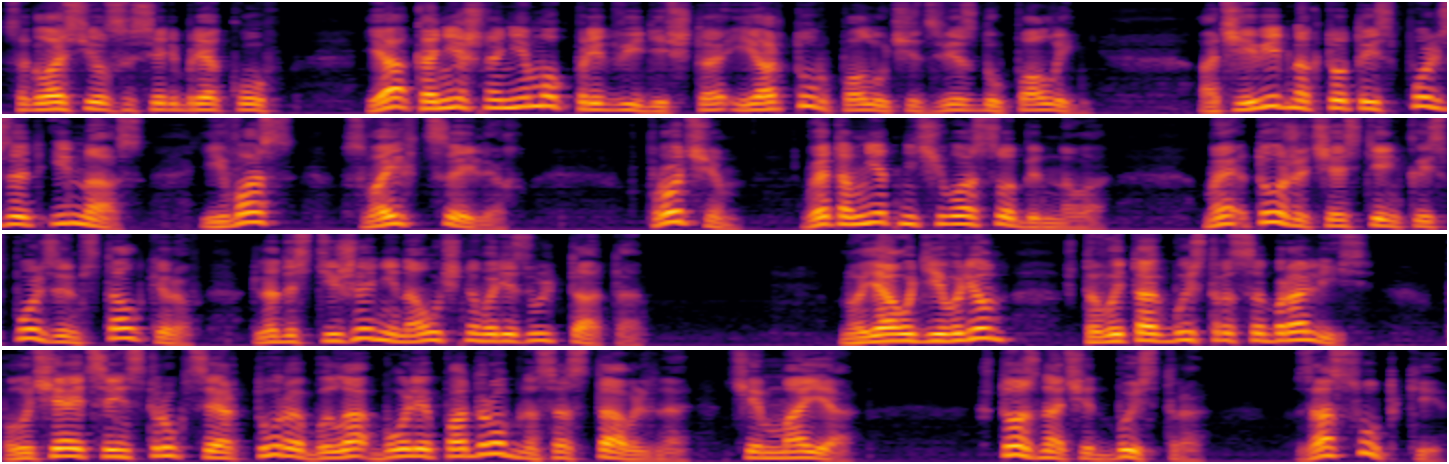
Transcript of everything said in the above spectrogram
согласился Серебряков. Я, конечно, не мог предвидеть, что и Артур получит звезду полынь. Очевидно, кто-то использует и нас, и вас в своих целях. Впрочем, в этом нет ничего особенного. Мы тоже частенько используем сталкеров для достижения научного результата. Но я удивлен, что вы так быстро собрались. Получается, инструкция Артура была более подробно составлена, чем моя. Что значит быстро? За сутки.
